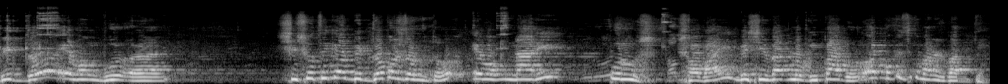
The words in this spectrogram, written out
বৃদ্ধ এবং শিশু থেকে বৃদ্ধ পর্যন্ত এবং নারী পুরুষ সবাই বেশিরভাগ লোকই পাগল। অল্প কিছু মানুষ বাদ দেয়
